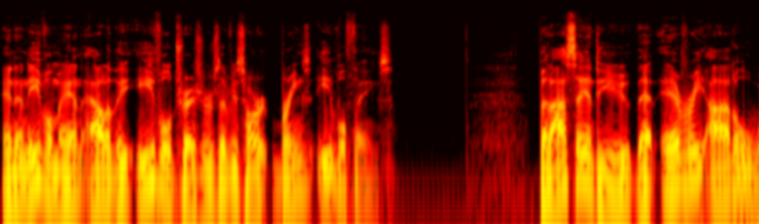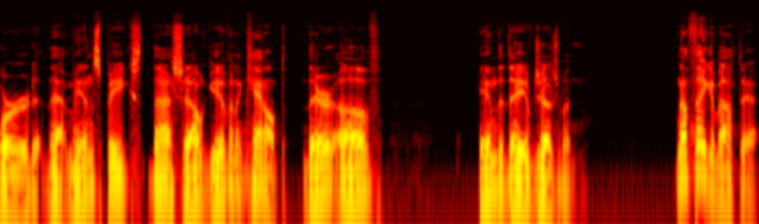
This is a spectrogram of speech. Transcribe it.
and an evil man out of the evil treasures of his heart brings evil things. But I say unto you that every idle word that men speaks, thou shalt give an account thereof in the day of judgment. Now think about that.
